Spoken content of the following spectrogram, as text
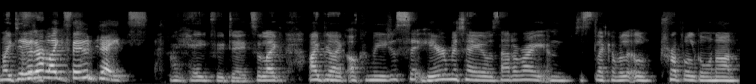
My 'Cause I don't like food dates. I hate food dates. So like I'd be like, oh, can we just sit here, Mateo? Is that all right? And just like have a little trouble going on.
